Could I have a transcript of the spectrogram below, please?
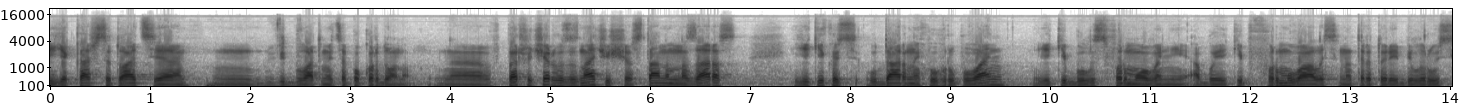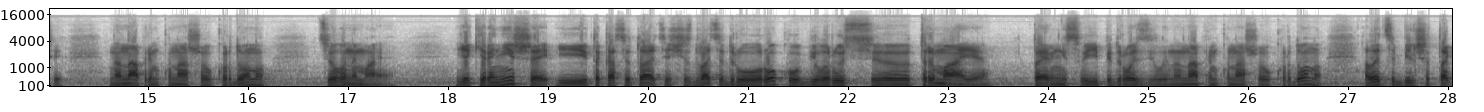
яка ж ситуація відбуватиметься по кордону. В першу чергу зазначу, що станом на зараз якихось ударних угрупувань, які були сформовані або які б формувалися на території Білорусі на напрямку нашого кордону, цього немає. Як і раніше, і така ситуація ще з 22-го року, Білорусь е, тримає певні свої підрозділи на напрямку нашого кордону, але це більше так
